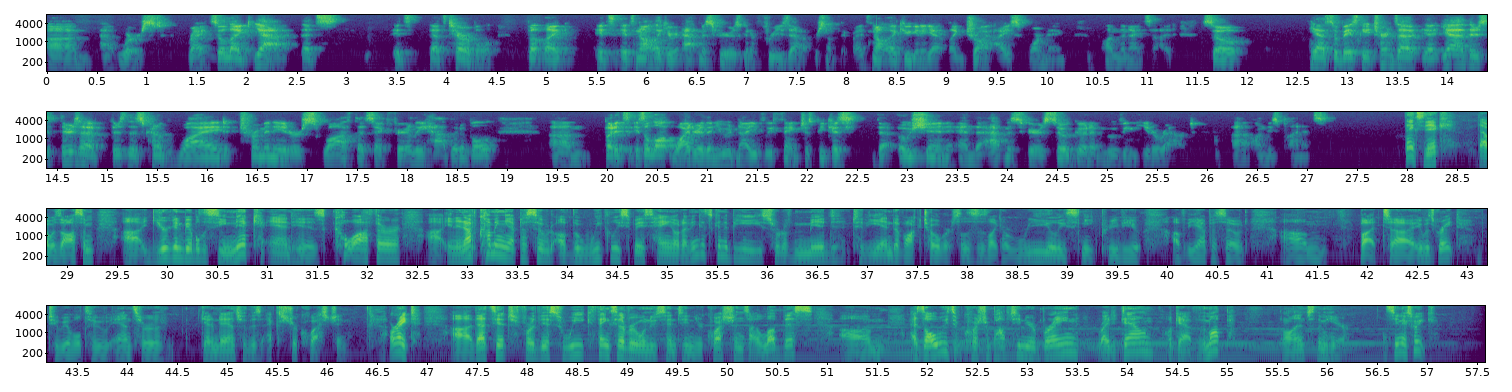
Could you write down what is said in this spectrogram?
um, at worst, right? So like, yeah, that's it's that's terrible, but like it's it's not like your atmosphere is going to freeze out or something, right? It's not like you're going to get like dry ice forming on the night side. So yeah, so basically it turns out yeah, yeah there's there's a there's this kind of wide terminator swath that's like fairly habitable. Um, but it's it's a lot wider than you would naively think, just because the ocean and the atmosphere is so good at moving heat around uh, on these planets. Thanks, Nick. That was awesome. Uh, you're going to be able to see Nick and his co author uh, in an upcoming episode of the Weekly Space Hangout. I think it's going to be sort of mid to the end of October. So this is like a really sneak preview of the episode. Um, but uh, it was great to be able to answer get him to answer this extra question. All right, uh, that's it for this week. Thanks everyone who sent in your questions. I love this. Um, as always, if a question pops in your brain, write it down. I'll gather them up and I'll answer them here. I'll see you next week.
